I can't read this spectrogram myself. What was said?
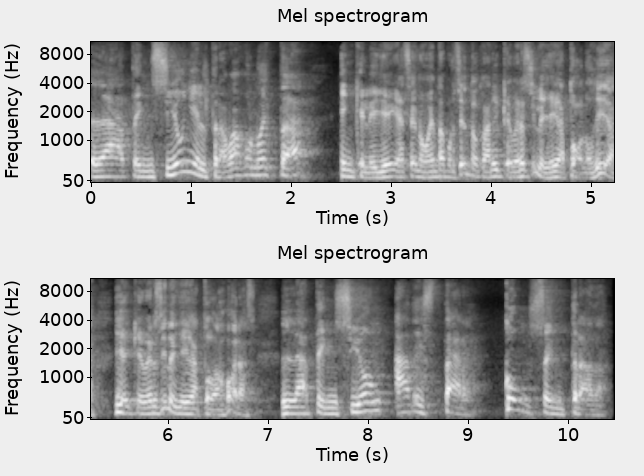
La atención y el trabajo no está en que le llegue a ese 90%, claro, hay que ver si le llega todos los días y hay que ver si le llega a todas horas. La atención ha de estar concentrada,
